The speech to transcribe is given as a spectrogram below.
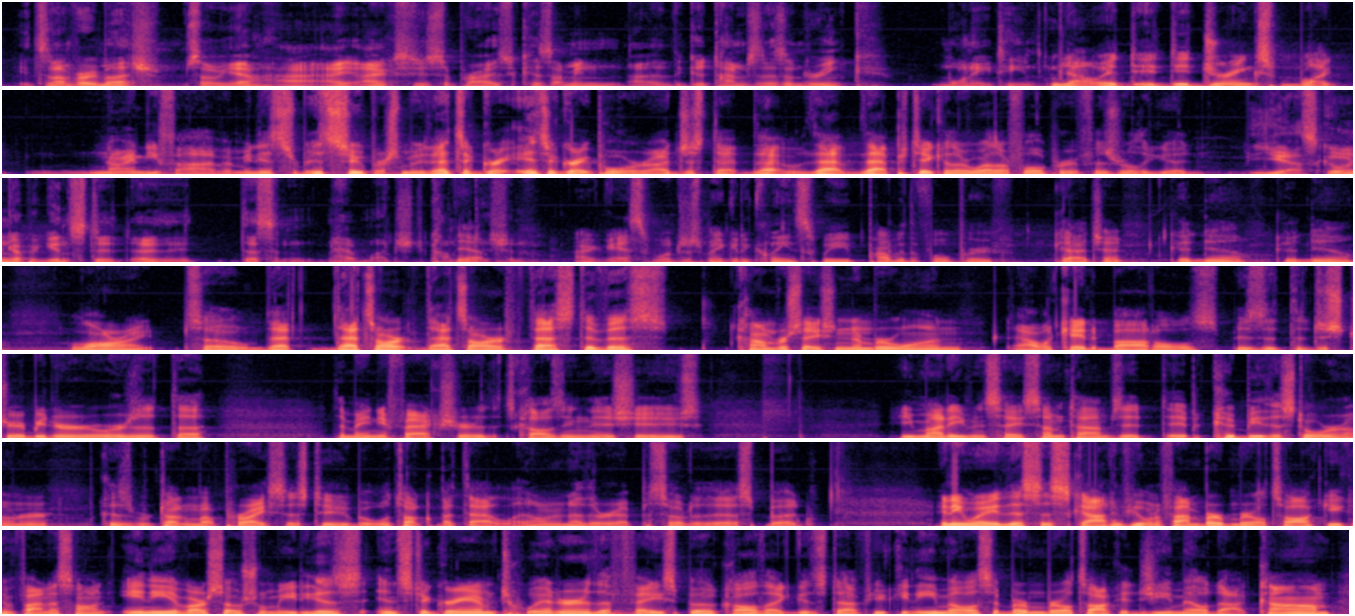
it's not very much. So yeah, I, I actually surprised because I mean, uh, the Good Times doesn't drink 118. No, it, it it drinks like 95. I mean, it's it's super smooth. That's a great it's a great pour. I just that that that that particular Weller full proof is really good. Yes, going up against it, uh, it doesn't have much competition. I guess we'll just make it a clean sweep. Probably the full proof. Gotcha. Good deal. Good deal. Well, all right. So that that's our that's our Festivus conversation number one. Allocated bottles. Is it the distributor or is it the the manufacturer that's causing the issues? You might even say sometimes it, it could be the store owner because we're talking about prices too. But we'll talk about that on another episode of this. But Anyway, this is Scott. If you want to find Bourbon Barrel Talk, you can find us on any of our social medias Instagram, Twitter, the Facebook, all that good stuff. You can email us at bourbonbarreltalk at gmail.com.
